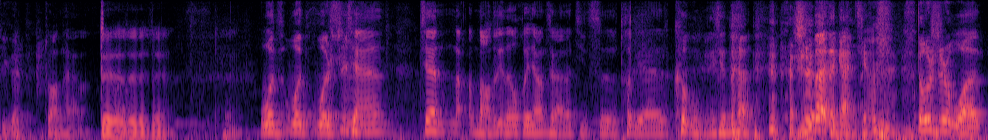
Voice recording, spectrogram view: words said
一个状态了。对对对对对，我我我之前现在脑脑子里能回想起来的几次特别刻骨铭心的 失败的感情，都是我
